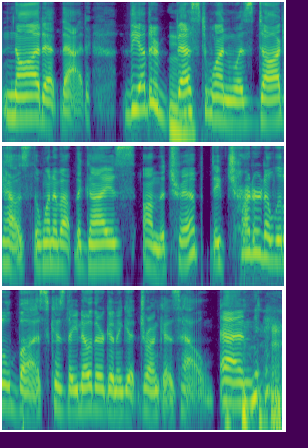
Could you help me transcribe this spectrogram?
nod at that. The other mm-hmm. best one was Doghouse, the one about the guys on the trip. They've chartered a little bus because they know they're going to get drunk as hell, and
